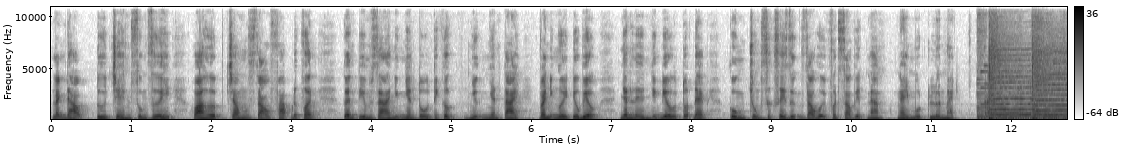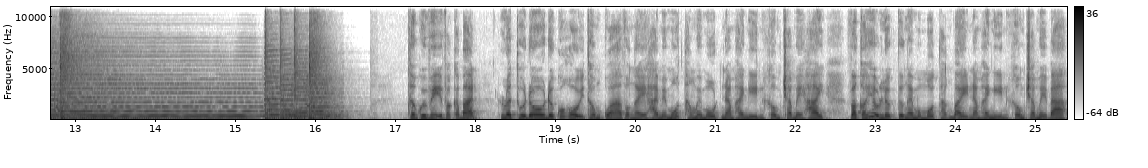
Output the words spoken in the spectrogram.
lãnh đạo từ trên xuống dưới, hòa hợp trong giáo pháp Đức Phật, cần tìm ra những nhân tố tích cực, những nhân tài và những người tiêu biểu, nhân lên những điều tốt đẹp cùng chung sức xây dựng Giáo hội Phật giáo Việt Nam ngày một lớn mạnh. Thưa quý vị và các bạn, Luật thủ đô được Quốc hội thông qua vào ngày 21 tháng 11 năm 2012 và có hiệu lực từ ngày 1 tháng 7 năm 2013.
